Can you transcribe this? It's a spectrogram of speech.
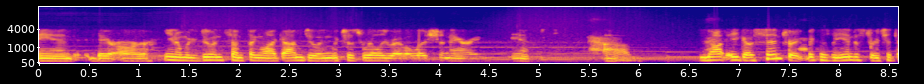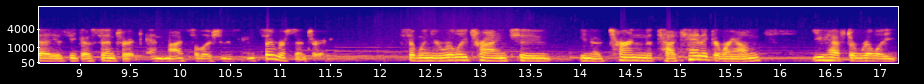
And there are, you know, when you're doing something like I'm doing, which is really revolutionary and um, not egocentric, because the industry today is egocentric and my solution is consumer centric. So when you're really trying to, you know, turn the Titanic around, you have to really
